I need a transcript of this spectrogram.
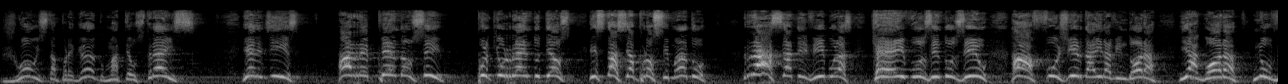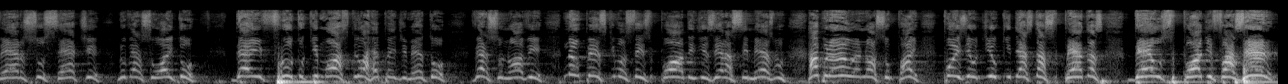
João está pregando, Mateus 3, e ele diz: arrependam-se, porque o reino de Deus está se aproximando. Raça de víboras, quem vos induziu a fugir da ira vindoura? E agora, no verso 7, no verso 8, deem fruto que mostre o arrependimento. Verso 9: Não pense que vocês podem dizer a si mesmos: Abraão é nosso pai, pois eu digo que destas pedras Deus pode fazer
